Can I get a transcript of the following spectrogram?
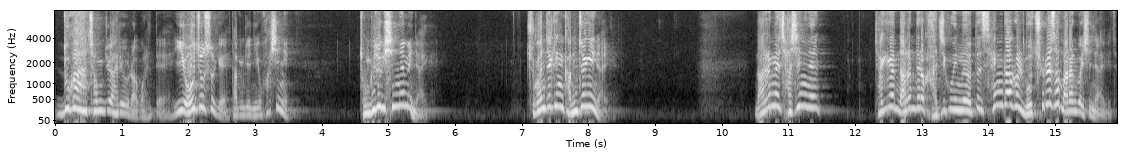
누가 정죄하리오라고 할 때 이 어조 속에 담긴 이 확신이 종교적 신념이냐 이게 주관적인 감정이냐 이게 나름의 자신의 자기가 나름대로 가지고 있는 어떤 생각을 노출해서 말한 것이냐 이거죠.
